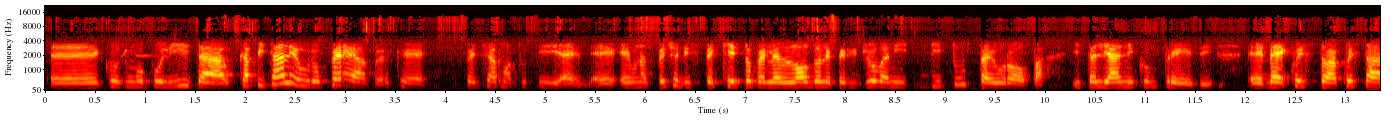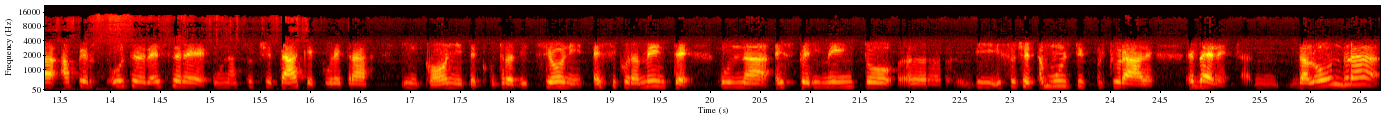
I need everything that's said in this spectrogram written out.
eh, cosmopolita, capitale europea perché pensiamo a tutti, è, è, è, una specie di specchietto per le allodole per i giovani di tutta Europa, italiani compresi. E beh, questo, questa, oltre ad essere una società che pure tra incognite, contraddizioni, è sicuramente un esperimento eh, di società multiculturale. Ebbene, da Londra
